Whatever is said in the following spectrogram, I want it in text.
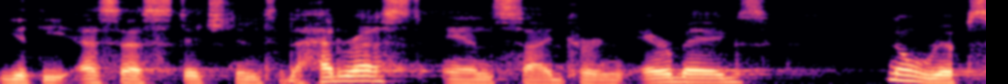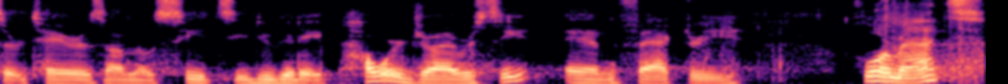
You get the SS stitched into the headrest and side curtain airbags. No rips or tears on those seats. You do get a power driver seat and factory floor mats.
